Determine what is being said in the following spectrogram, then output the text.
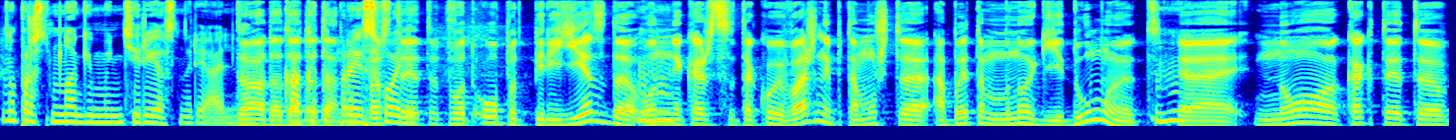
Ну, просто многим интересно реально, да, да, как да, это да, происходит. Ну, просто этот вот опыт переезда, mm-hmm. он, мне кажется, такой важный, потому что об этом многие думают, mm-hmm. э, но как-то это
